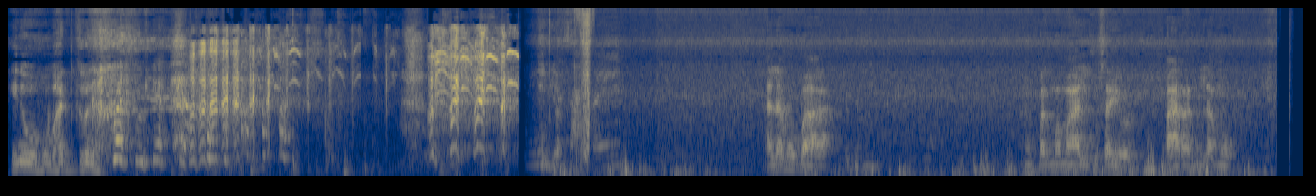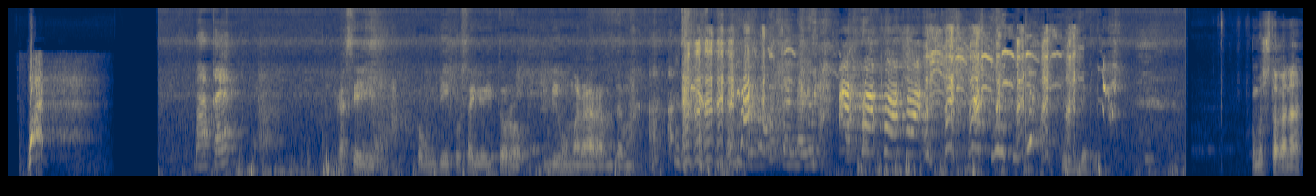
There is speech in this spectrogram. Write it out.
hinuhubad ko na. Kuya. Alam mo ba, ang pagmamahal ko sa'yo, parang lamok. Bakit? Kasi kung di ko sa'yo ituro, hindi mo mararamdaman. Kumusta ka na?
